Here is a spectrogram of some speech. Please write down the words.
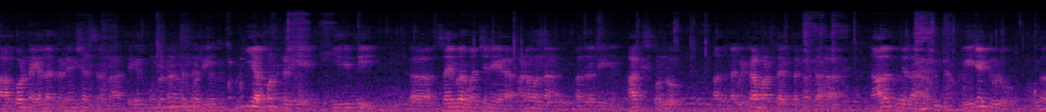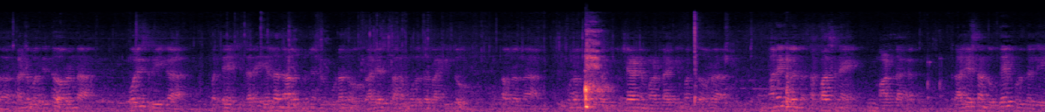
ಆ ಅಕೌಂಟ್ನ ಎಲ್ಲ ಕ್ರೆಡೆನ್ಷಿಯಲ್ಸ್ ಅನ್ನ ತೆಗೆದುಕೊಂಡು ನಂತರದಲ್ಲಿ ಈ ಅಕೌಂಟ್ಗಳಿಗೆ ಈ ರೀತಿ ಸೈಬರ್ ವಂಚನೆಯ ಹಣವನ್ನ ಅದರಲ್ಲಿ ಹಾಕಿಸಿಕೊಂಡು ಅದನ್ನ ವಿಡ್ರಾ ಮಾಡ್ತಾ ಇರ್ತಕ್ಕಂತಹ ನಾಲ್ಕು ಜನ ಏಜೆಂಟ್ಗಳು ಕಂಡು ಬಂದಿದ್ದು ಅವರನ್ನ ಪೊಲೀಸರು ಈಗ ಪತ್ತೆ ಹಚ್ಚಿದ್ದಾರೆ. ಎಲ್ಲ ನಾಲ್ಕು ಜನರು ಕೂಡ ರಾಜಸ್ಥಾನ ಮೂಲದವರಾಗಿದ್ದು ಅವರನ್ನ ವಿಚಾರಣೆ ಮಾಡಿದಾಗಿ ಮತ್ತು ಅವರ ಮನೆಗಳನ್ನು ತಪಾಸಣೆ ಮಾಡಿದಾಗ ರಾಜಸ್ಥಾನದ ಉದಯಪುರದಲ್ಲಿ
